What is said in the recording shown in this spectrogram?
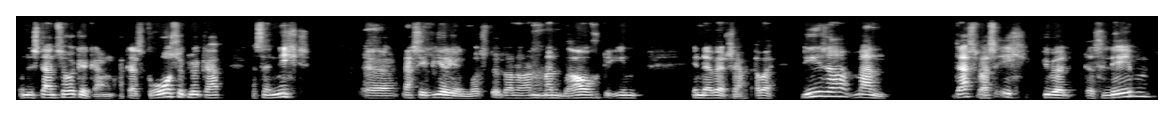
und ist dann zurückgegangen. Hat das große Glück gehabt, dass er nicht äh, nach Sibirien musste, sondern man brauchte ihn in der Wirtschaft. Aber dieser Mann, das, was ich über das Leben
